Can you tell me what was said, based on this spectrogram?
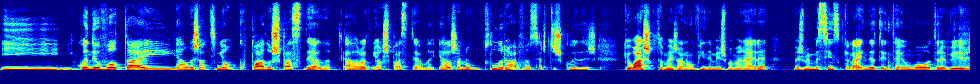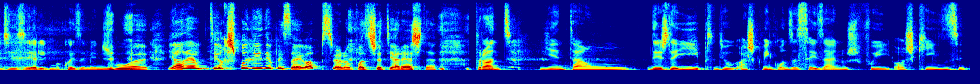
E, e, quando eu voltei, ela já tinha ocupado o espaço dela, ela já tinha o espaço dela, e ela já não tolerava certas coisas que eu acho que também já não vim da mesma maneira, mas mesmo assim, se calhar ainda tentei uma outra vez dizer-lhe uma coisa menos boa, e ela deve ter respondido. Eu pensei, ops, já não posso chatear esta. Pronto, e então, desde aí, portanto, eu acho que vim com 16 anos, fui aos 15,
